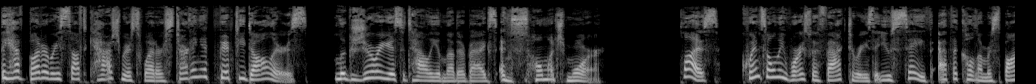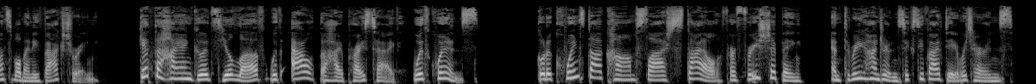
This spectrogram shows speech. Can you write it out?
They have buttery soft cashmere sweaters starting at $50, luxurious Italian leather bags, and so much more. Plus, Quince only works with factories that use safe, ethical, and responsible manufacturing. Get the high-end goods you'll love without the high price tag with Quince. Go to quince.com/style for free shipping and 365-day returns.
